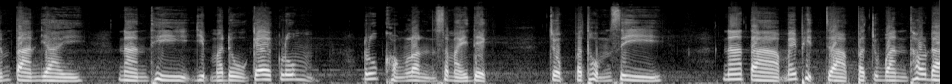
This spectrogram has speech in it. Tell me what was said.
น้ำตาลใหญ่ นานทีหยิบมาดูแก้กลุ้มรูปของหล่อนสมัยเด็ก จบประถมสี่หน้าตาไม่ผิดจากปัจจุบันเท่าใด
